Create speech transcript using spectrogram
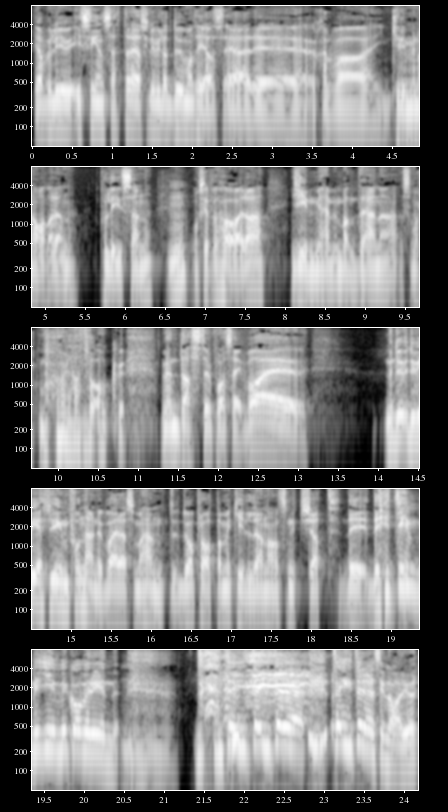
jag vill ju iscensätta det. Jag skulle vilja att du Mattias är eh, själva kriminalaren, polisen och ska få höra Jimmy här med bandana svartmålad och med en duster på sig. Vad är... Men du, du vet ju infon här nu, vad är det som har hänt? Du har pratat med killen, han har snitchat. Det, det är Jimmy, Jimmy kommer in. tänk, tänk, dig det, tänk dig det scenariot,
